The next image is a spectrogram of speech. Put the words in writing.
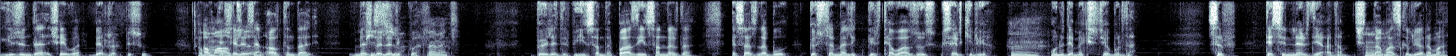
yüzünde şey var berrak bir su. Ama, Ama altı eşelesen altında mezbelelik var. Evet. Böyledir bir insanlar. Bazı insanlarda esasında bu göstermelik bir tevazu sergiliyor. Onu demek istiyor burada. Sırf desinler diye adam. İşte namaz kılıyor ama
